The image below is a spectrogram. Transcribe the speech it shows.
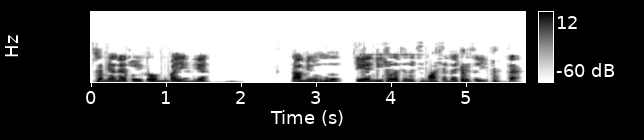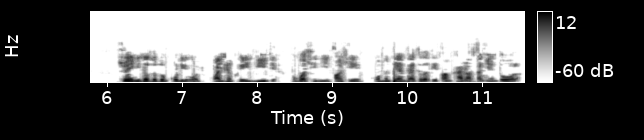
下面来做一个模板演练。那美容师姐，你说的这种情况现在确实也存在，所以你的这种顾虑我完全可以理解。不过，请你放心，我们店在这个地方开了三年多了，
